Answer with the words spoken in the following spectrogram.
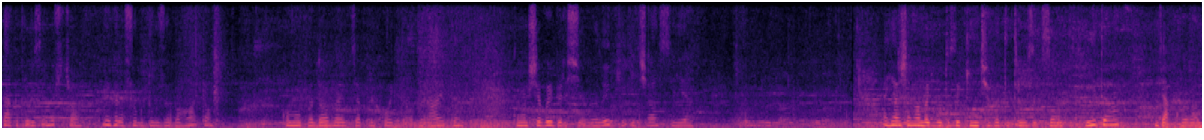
Так, друзі, ну що, іграшок дуже багато. Кому подобається, приходьте, обирайте, тому що вибір ще великий і час є. А я вже, мабуть, буду закінчувати, друзі, це відео. Дякую вам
